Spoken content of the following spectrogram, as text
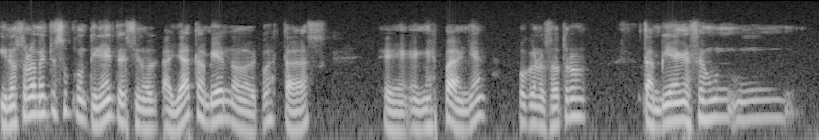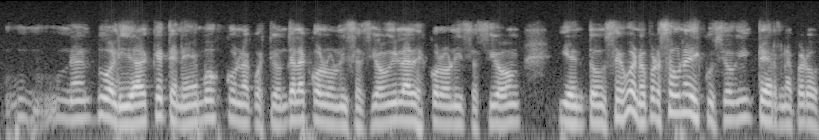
Y no solamente subcontinente, sino allá también donde tú estás, eh, en España, porque nosotros también ese es un, una dualidad que tenemos con la cuestión de la colonización y la descolonización. Y entonces, bueno, pero eso es una discusión interna, pero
